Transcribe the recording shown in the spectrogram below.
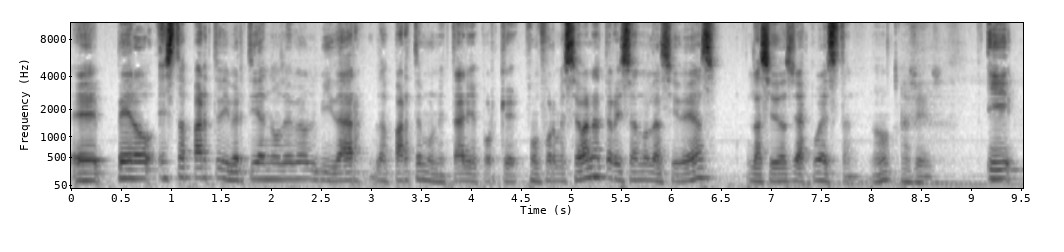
Eh, pero esta parte divertida no debe olvidar la parte monetaria, porque conforme se van aterrizando las ideas, las ideas ya cuestan, ¿no? Así es. Y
